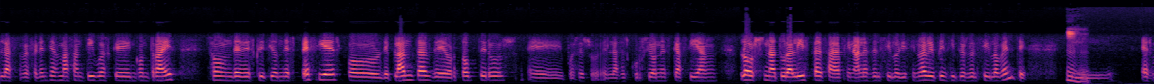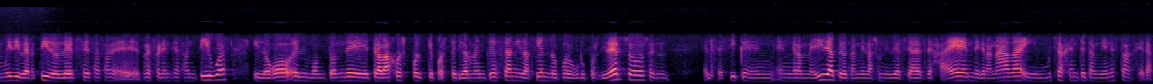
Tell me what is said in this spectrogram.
las referencias más antiguas que encontráis son de descripción de especies, por, de plantas, de ortópteros, eh, pues eso, en las excursiones que hacían los naturalistas a finales del siglo XIX y principios del siglo XX. Y es muy divertido leerse esas eh, referencias antiguas y luego el montón de trabajos pues, que posteriormente se han ido haciendo por grupos diversos, en, el CSIC en, gran medida, pero también las universidades de Jaén, de Granada y mucha gente también extranjera.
